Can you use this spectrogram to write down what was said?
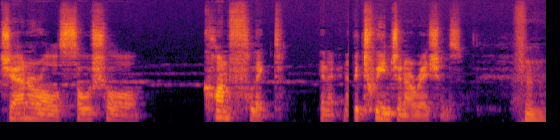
general social conflict in, in between generations. Hmm.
